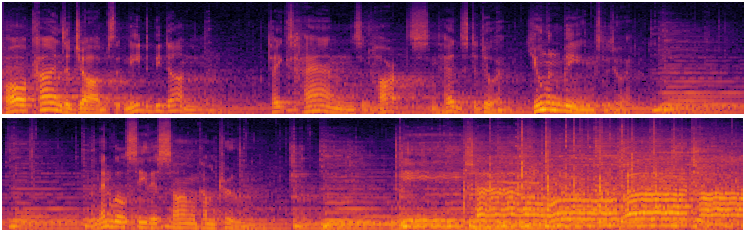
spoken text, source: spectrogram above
all kinds of jobs that need to be done. It takes hands and hearts and heads to do it, human beings to do it. And then we'll see this song come true. We shall overcome.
